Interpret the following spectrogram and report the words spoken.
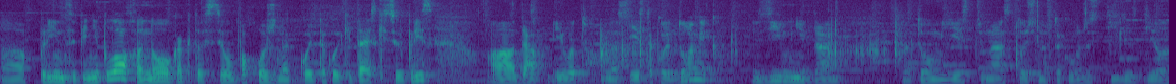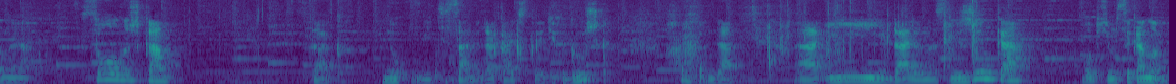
а, в принципе неплохо, но как-то все похоже на какой-то такой китайский сюрприз. А, да, и вот у нас есть такой домик зимний, да. Потом есть у нас точно в таком же стиле сделанное солнышко. Так, ну, видите сами, да, качество этих игрушек. Да. А, и далее у нас снежинка. В общем, сэкономил.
